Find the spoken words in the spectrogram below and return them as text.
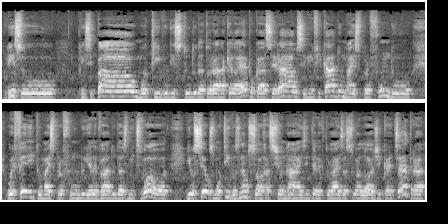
Por isso, principal motivo de estudo da Torá naquela época será o significado mais profundo, o efeito mais profundo e elevado das mitzvot e os seus motivos não só racionais, intelectuais, a sua lógica, etc.,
